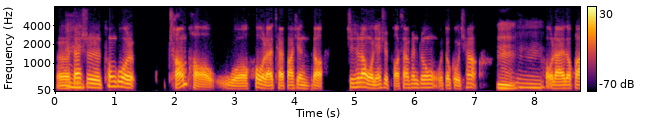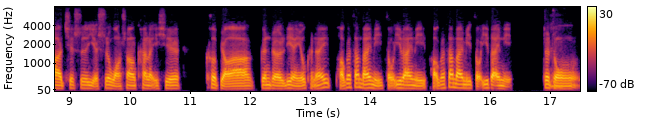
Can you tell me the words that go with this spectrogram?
呃，嗯但是通过长跑，我后来才发现到，其实让我连续跑三分钟我都够呛。嗯嗯后来的话，其实也是网上看了一些课表啊，跟着练，有可能哎跑个三百米，走一百米，跑个三百米，走一百米，这种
